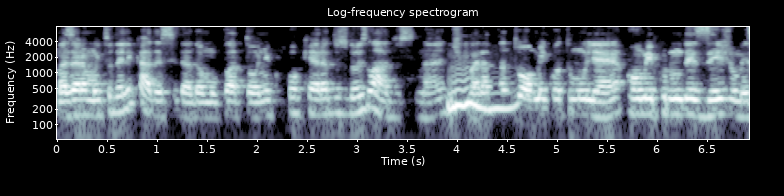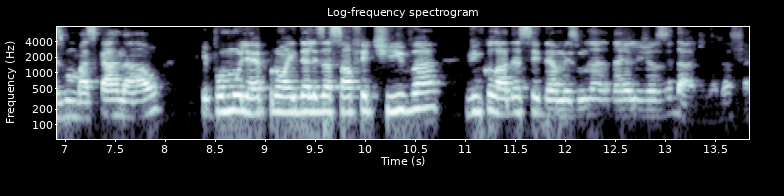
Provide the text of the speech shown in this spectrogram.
Mas era muito delicada essa ideia do amor platônico, porque era dos dois lados, né? Uhum. Tipo, era uhum. tanto homem quanto mulher, homem por um desejo mesmo mais carnal, e por mulher por uma idealização afetiva vinculada a essa ideia mesmo da, da religiosidade, né? da fé.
